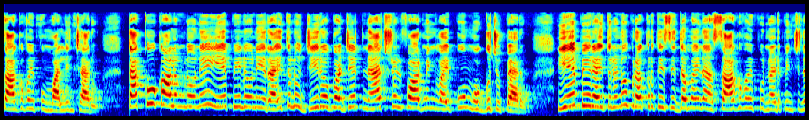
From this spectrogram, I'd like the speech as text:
సాగు వైపు మళ్ళించారు. తక్కువ కాలంలోనే ఏపీలోని రైతు రైతులు జీరో బడ్జెట్ న్యాచురల్ ఫార్మింగ్ వైపు మొగ్గు చూపారు. ఏపీ రైతులను ప్రకృతి సిద్ధమైన సాగు వైపు నడిపించిన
